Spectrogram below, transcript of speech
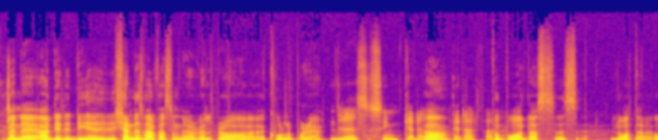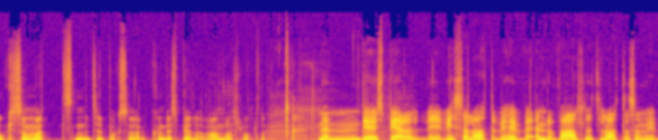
Men eh, ja, det, det, det kändes i alla fall som ni har väldigt bra koll på det. Vi är så synkade, Ja, det är därför. På bådas eh, låtar och som att ni typ också kunde spela andras låtar. Men vi har ju spelat vi- vissa låtar, vi har ju ändå valt lite låtar som vi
